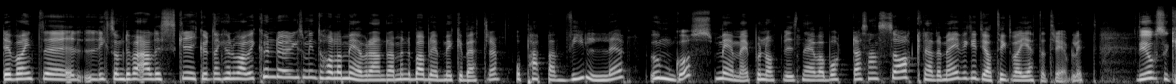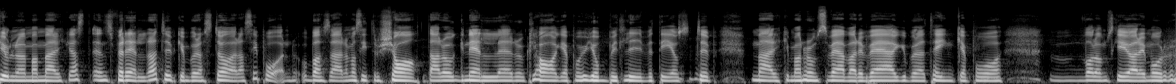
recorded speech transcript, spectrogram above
Det var inte liksom, det var aldrig skrik utan kunde vara, vi kunde liksom inte hålla med varandra men det bara blev mycket bättre. Och pappa ville umgås med mig på något vis när jag var borta så han saknade mig vilket jag tyckte var jättetrevligt. Det är också kul när man märker att ens föräldrar typ kan börja störa sig på en. Och bara så här, när man sitter och tjatar och gnäller och klagar på hur jobbigt livet är och så typ märker man hur de svävar iväg och börjar tänka på vad de ska göra imorgon.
